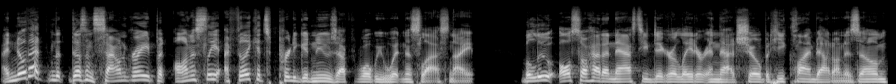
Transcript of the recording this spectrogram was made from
I know that doesn't sound great, but honestly, I feel like it's pretty good news after what we witnessed last night. Ballou also had a nasty digger later in that show, but he climbed out on his own.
